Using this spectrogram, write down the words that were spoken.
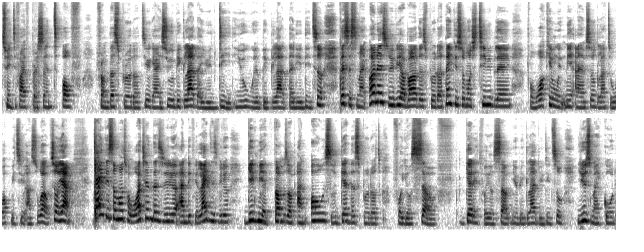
25 percent off from this product you guys you will be glad that you did. You will be glad that you did. So this is my honest review about this product. Thank you so much teami blaine for working with me and i'm so glad to work with you as well. So yeah thank you so much for watching this video and if you like this video give me a thumbs up and also get this product for yourself. Get it for yourself. You'll be glad you did. So use my code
